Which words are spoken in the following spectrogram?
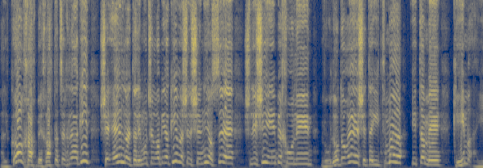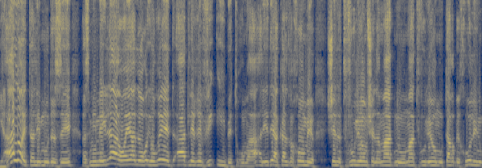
על כורכך בהכרח אתה צריך להגיד שאין לו את הלימוד של רבי עקיבא של שני עושה שלישי בחולין, והוא לא דורש את היטמע יטמא, כי אם היה לו את הלימוד הזה, אז ממילא הוא היה יורד עד לרביעי בתרומה, על ידי הקל וחומר של הטבול יום שלמדנו, מה טבול יום מותר בחולין, הוא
